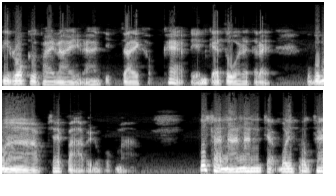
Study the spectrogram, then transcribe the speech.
ที่รกอยู่ภายในนะจิตใจขับแคบเห็นแก่ตัวอะไรแต่ไรอุปมาใช้ป่าเป็นอุปมาพุทธศาสนานั้นจะบริโภคใช้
